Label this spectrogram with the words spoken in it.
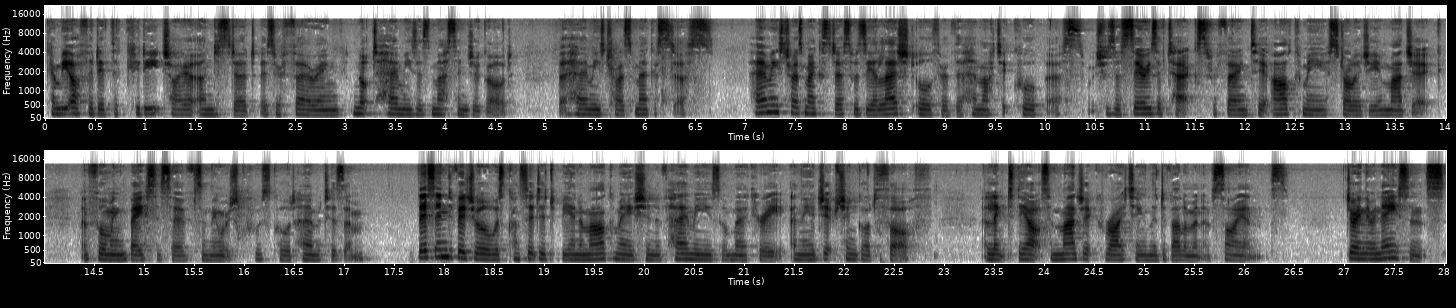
can be offered if the caduceae are understood as referring not to Hermes as messenger god, but Hermes Trismegistus. Hermes Trismegistus was the alleged author of the Hermetic Corpus, which was a series of texts referring to alchemy, astrology, and magic, and forming the basis of something which was called Hermetism. This individual was considered to be an amalgamation of Hermes or Mercury and the Egyptian god Thoth, and linked to the arts of magic, writing, and the development of science. During the Renaissance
